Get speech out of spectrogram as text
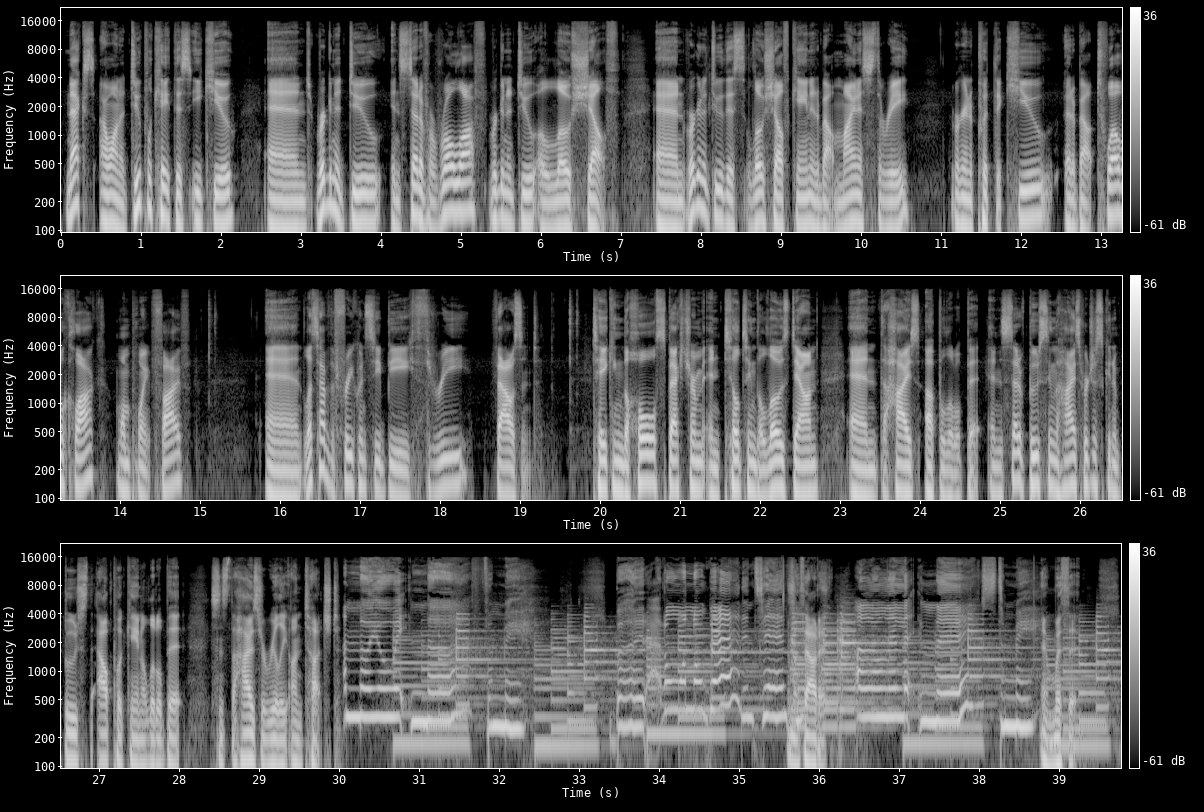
Next, I want to duplicate this EQ and we're going to do, instead of a roll off, we're going to do a low shelf. And we're going to do this low shelf gain at about minus three. We're going to put the Q at about 12 o'clock, 1.5. And let's have the frequency be 3000. Taking the whole spectrum and tilting the lows down and the highs up a little bit. And instead of boosting the highs, we're just going to boost the output gain a little bit since the highs are really untouched. I know you're waiting up for me, but I don't want no intention. And without it. I'll only let you next to me. And with it.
